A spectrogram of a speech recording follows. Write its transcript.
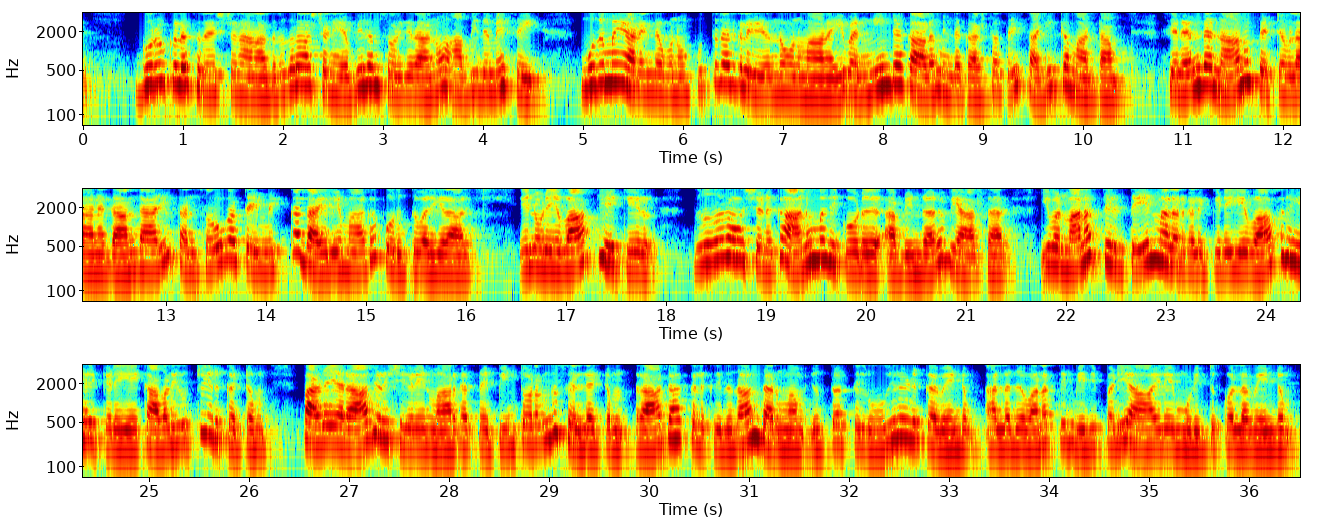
குருகுல சிரேஷ்டனான திருதராஷ்டன் எவ்விதம் சொல்கிறானோ அவ்விதமே செய். முதுமை அடைந்தவனும் புத்திரர்களை இழந்தவனுமான இவன் நீண்ட காலம் இந்த கஷ்டத்தை சகிக்க மாட்டான். சிறந்த நானும் பெற்றவளான காந்தாரி தன் சோகத்தை மிக்க தைரியமாக பொறுத்து வருகிறாள். என்னுடைய வார்த்தையை கேள். திருதராஷ்டனுக்கு அனுமதி கொடு அப்படின்றாரு வியாசார். இவன் மனத்தில் தேன் மலர்களுக்கிடையே வாசனைகளுக்கிடையே கவலையுற்று இருக்கட்டும். பழைய ராஜரிஷிகளின் மார்க்கத்தை பின்தொடர்ந்து செல்லட்டும். ராஜாக்களுக்கு இதுதான் தர்மம். யுத்தத்தில் உயிரிழக்க வேண்டும். அல்லது வனத்தின் விதிப்படி ஆயுளை முடித்து கொள்ள வேண்டும்.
